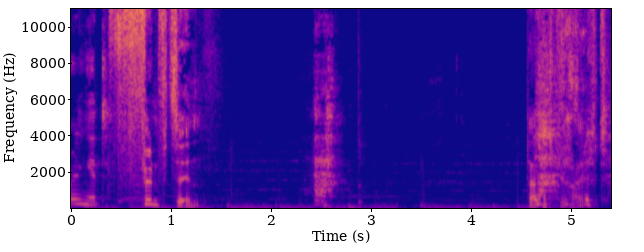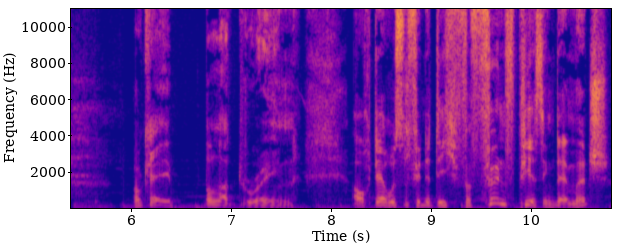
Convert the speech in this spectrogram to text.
Bring it. 15. Das Ja, hat das gereicht. trifft. Okay, Blood Rain. Auch der Rüssel findet dich für 5 Piercing Damage.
